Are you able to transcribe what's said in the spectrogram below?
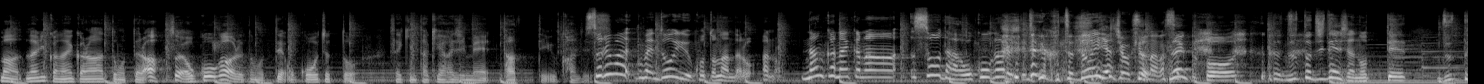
まあ、何かないかなと思ったらあそうやお香があると思ってお香をちょっと最近炊き始めたっていう感じです。それはごめんどういうことなんだろう？あのなんかないかな？そうだお香があるってどういうことどういう状況なの？なんかこうずっと自転車乗ってずっと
